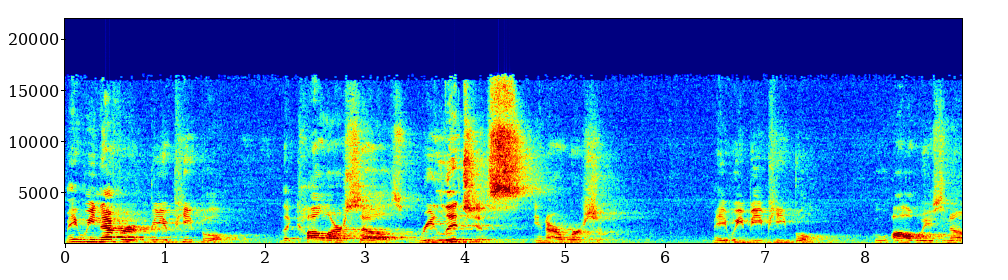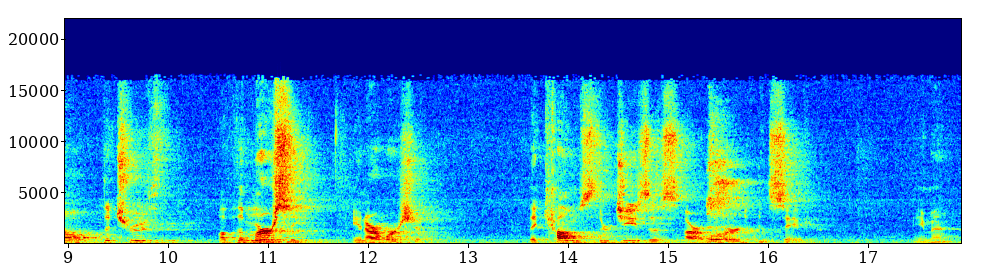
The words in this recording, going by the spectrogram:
May we never be a people that call ourselves religious in our worship. May we be people who always know the truth of the mercy in our worship that comes through Jesus, our Lord and Savior. Amen.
